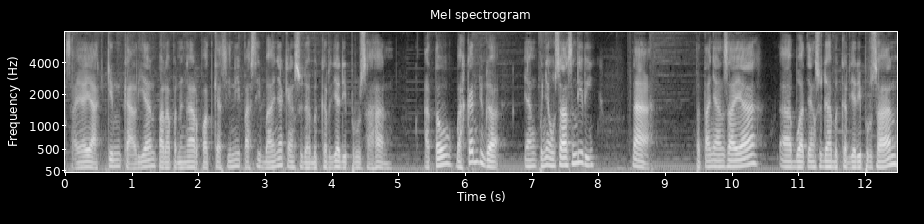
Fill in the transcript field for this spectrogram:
saya yakin kalian para pendengar podcast ini pasti banyak yang sudah bekerja di perusahaan atau bahkan juga yang punya usaha sendiri. Nah, pertanyaan saya uh, buat yang sudah bekerja di perusahaan,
